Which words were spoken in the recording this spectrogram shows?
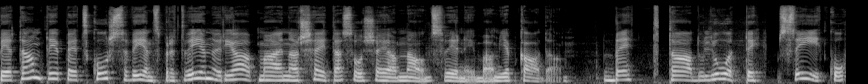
pie tam tie pēc kursa viens pret vienu ir jāapmaina ar šeit esošajām naudas vienībām, jebkādām. Bet tādu ļoti sīku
